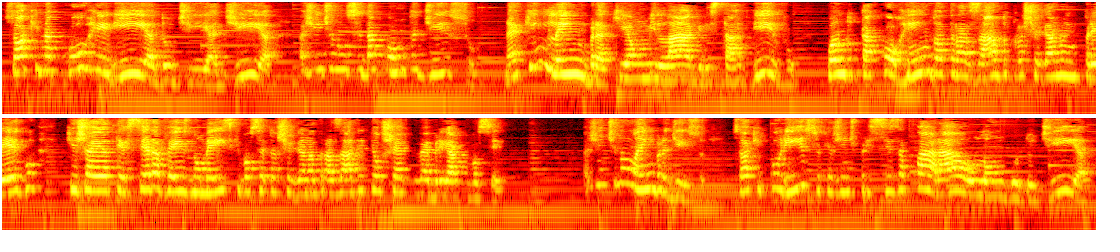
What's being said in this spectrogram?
Só que na correria do dia a dia, a gente não se dá conta disso. Né? Quem lembra que é um milagre estar vivo quando está correndo atrasado para chegar no emprego, que já é a terceira vez no mês que você está chegando atrasado e teu chefe vai brigar com você? A gente não lembra disso. Só que por isso que a gente precisa parar ao longo do dia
